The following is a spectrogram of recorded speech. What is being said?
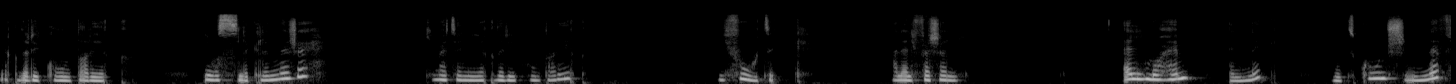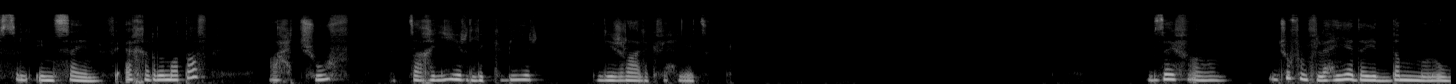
يقدر يكون طريق يوصلك للنجاح كما تاني يقدر يكون طريق يفوتك على الفشل. المهم أنك ما تكونش نفس الإنسان في آخر المطاف راح تشوف التغيير الكبير اللي جرالك في حياتك. بزاف نشوفهم في العيادة يتدمروا.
